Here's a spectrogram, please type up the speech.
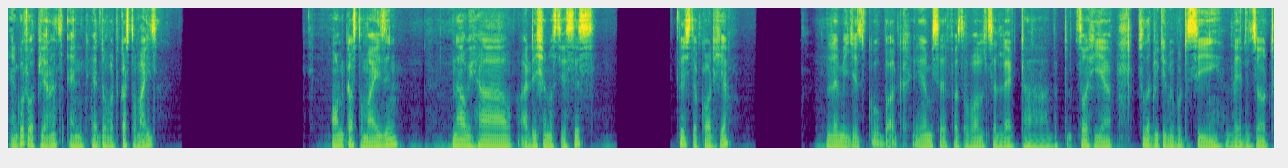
and go to appearance and head over to customize. On customizing now we have additional css paste the code here. Let me just go back let me say first of all select uh, the so here so that we can be able to see the result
